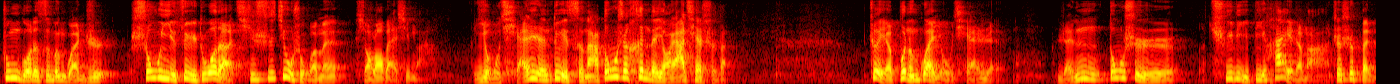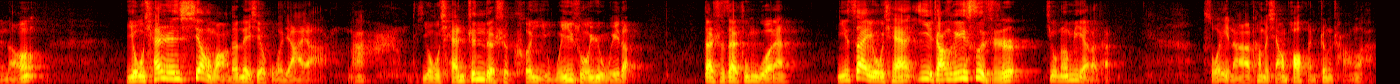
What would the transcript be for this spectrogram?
中国的资本管制收益最多的，其实就是我们小老百姓啊。有钱人对此那都是恨得咬牙切齿的。这也不能怪有钱人，人都是趋利避害的嘛，这是本能。有钱人向往的那些国家呀，那有钱真的是可以为所欲为的。但是在中国呢，你再有钱，一张 A4 纸就能灭了它。所以呢，他们想跑很正常啊，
